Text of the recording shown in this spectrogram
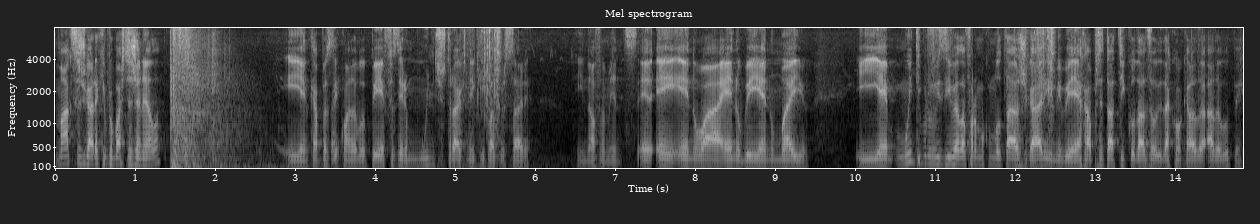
Max a jogar aqui por baixo da janela e NKZ com a AWP é fazer muitos estragos na equipa adversária. E novamente, é, é, é, no A, é no B, é no meio. E é muito imprevisível a forma como ele está a jogar e o MBR a apresentar dificuldades a lidar com aquela AWP.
